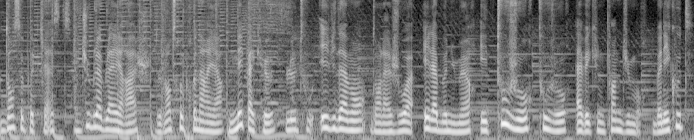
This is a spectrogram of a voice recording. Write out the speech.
dans ce podcast, du blabla RH, de l'entrepreneuriat, mais pas que, le tout évidemment dans la joie et la bonne humeur et toujours, toujours avec une pointe d'humour. Bonne écoute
